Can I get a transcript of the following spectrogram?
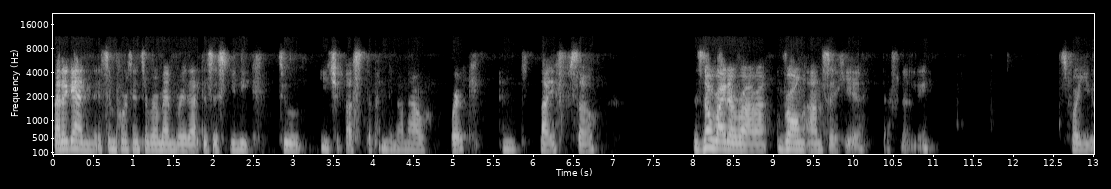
But again, it's important to remember that this is unique to each of us depending on our work and life. So there's no right or wrong answer here, definitely. It's for you.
